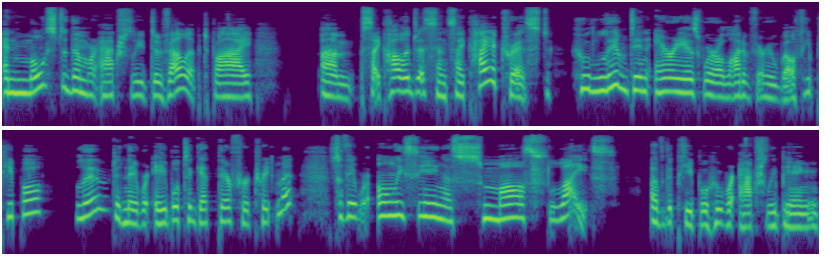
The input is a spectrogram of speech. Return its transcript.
And most of them were actually developed by um, psychologists and psychiatrists who lived in areas where a lot of very wealthy people lived and they were able to get there for treatment. So they were only seeing a small slice of the people who were actually being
